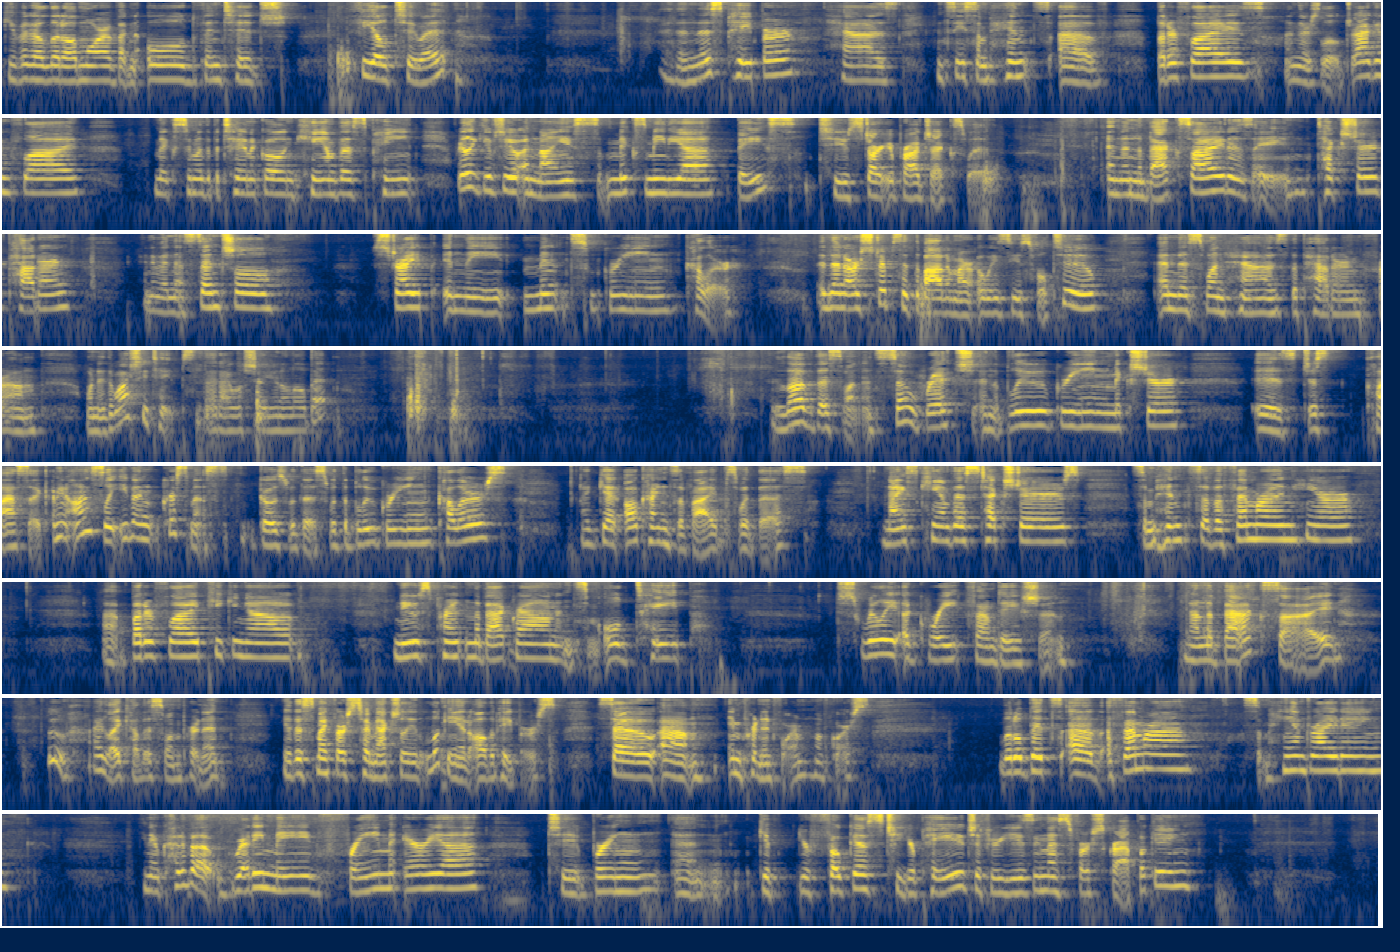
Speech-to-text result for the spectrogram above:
Give it a little more of an old vintage feel to it. And then this paper has, see some hints of butterflies, and there's a little dragonfly mixed in with the botanical and canvas paint. Really gives you a nice mixed media base to start your projects with. And then the back side is a textured pattern, kind of an essential stripe in the mint green color. And then our strips at the bottom are always useful too. And this one has the pattern from one of the washi tapes that I will show you in a little bit. I love this one. It's so rich and the blue-green mixture is just classic. I mean, honestly, even Christmas goes with this, with the blue-green colors. I get all kinds of vibes with this. Nice canvas textures, some hints of ephemera in here uh, butterfly peeking out, newsprint in the background, and some old tape. Just really a great foundation. And on the back side, ooh, I like how this one printed. Yeah, this is my first time actually looking at all the papers. So um, in printed form, of course. Little bits of ephemera, some handwriting, you know, kind of a ready-made frame area to bring and give your focus to your page if you're using this for scrapbooking.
